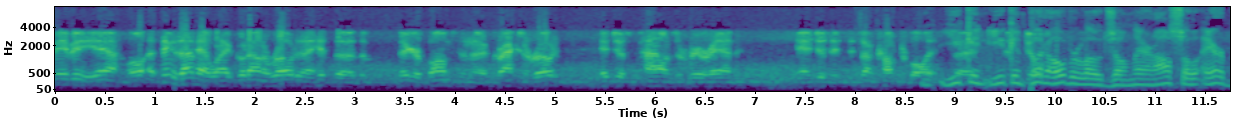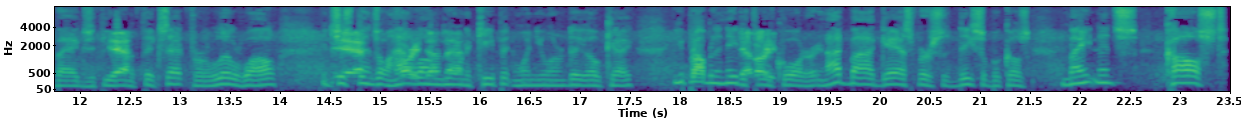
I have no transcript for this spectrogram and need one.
Maybe, yeah. Well, the things I've had when I go down the road and I hit the, the bigger bumps and the cracks in the road, it just pounds the rear end. And it just it's, it's uncomfortable. It's, you can uh, you can put overloads on there and also airbags if you yeah. want to fix that for a little while. It just yeah, depends on how long you want to keep it and when you want to do. Okay, you probably need yeah, a three quarter, and I'd buy gas versus diesel because maintenance cost.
